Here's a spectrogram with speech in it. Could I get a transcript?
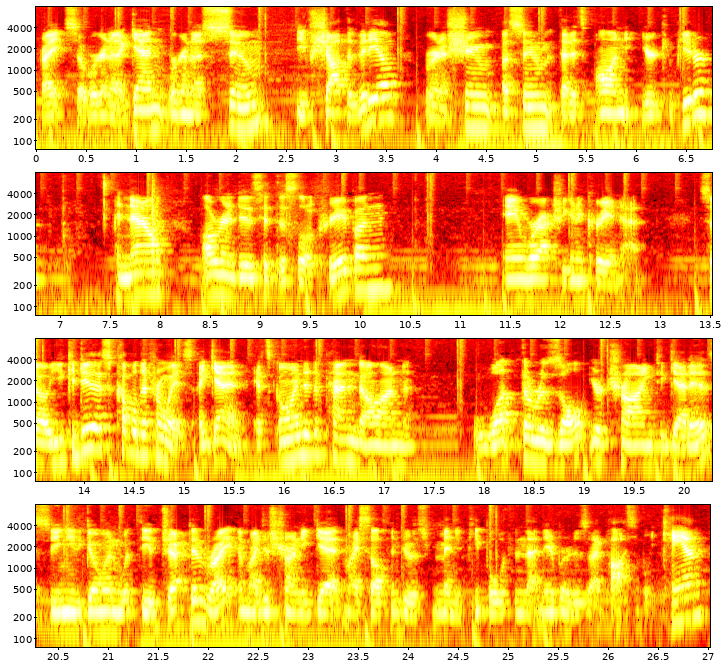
right? So we're gonna, again, we're gonna assume you've shot the video. We're gonna assume, assume that it's on your computer. And now all we're gonna do is hit this little create button and we're actually gonna create an ad. So you could do this a couple different ways. Again, it's going to depend on what the result you're trying to get is. So you need to go in with the objective, right? Am I just trying to get myself into as many people within that neighborhood as I possibly can?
